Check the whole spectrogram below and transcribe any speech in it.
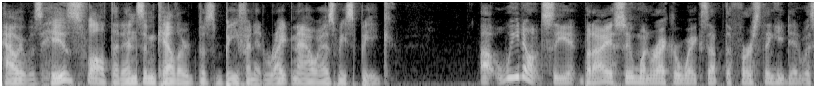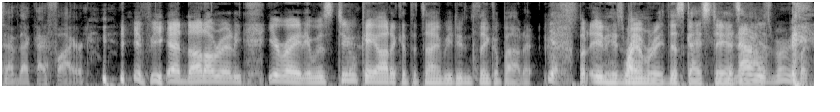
how it was his fault that Ensign Keller was beefing it right now as we speak. Uh, we don't see it, but I assume when Riker wakes up, the first thing he did was have that guy fired. if he had not already, you're right. It was too chaotic at the time. He didn't think about it. Yes. But in his Right. memory, this guy But stands now in out. his memory, it's like,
